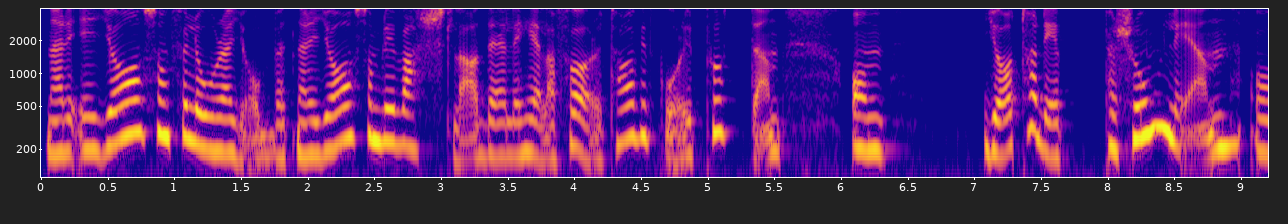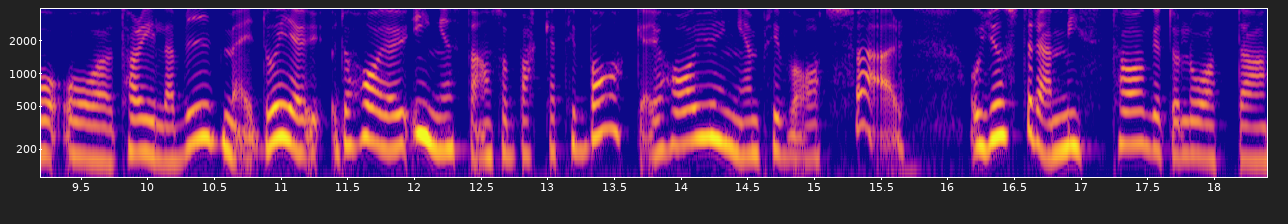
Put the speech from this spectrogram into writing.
när det är jag som förlorar jobbet, när det är jag som blir varslad eller hela företaget går i putten. Om jag tar det personligen och, och tar illa vid mig, då, är jag, då har jag ju ingenstans att backa tillbaka. Jag har ju ingen privat sfär. Och just det där misstaget att låta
